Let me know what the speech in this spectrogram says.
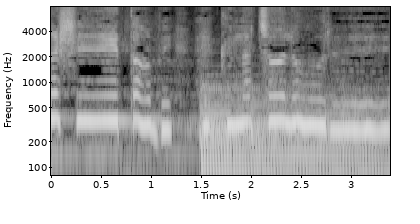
আসে তবে একলা চলো রে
